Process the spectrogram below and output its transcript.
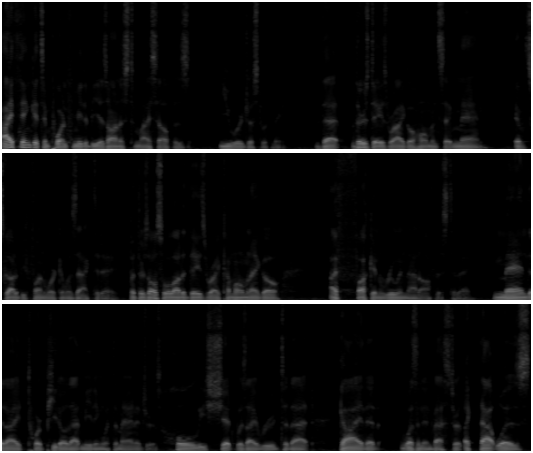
I think it's important for me to be as honest to myself as you were just with me. That there's days where I go home and say, man, it's got to be fun working with Zach today. But there's also a lot of days where I come home and I go, I fucking ruined that office today man, did I torpedo that meeting with the managers. Holy shit, was I rude to that guy that was an investor. Like that was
